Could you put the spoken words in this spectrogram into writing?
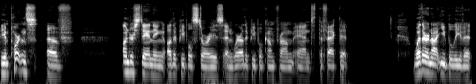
the importance of understanding other people's stories and where other people come from and the fact that whether or not you believe it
